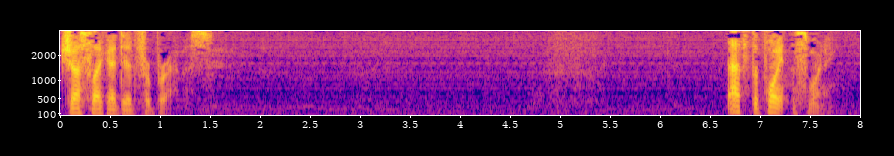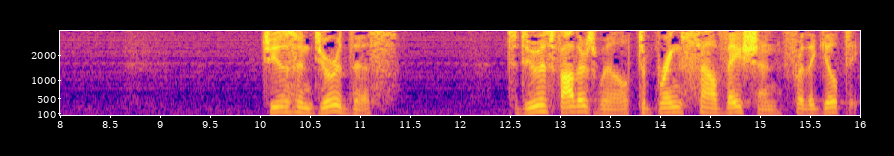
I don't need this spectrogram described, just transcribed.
just like I did for Barabbas. That's the point this morning. Jesus endured this to do his Father's will, to bring salvation for the guilty.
